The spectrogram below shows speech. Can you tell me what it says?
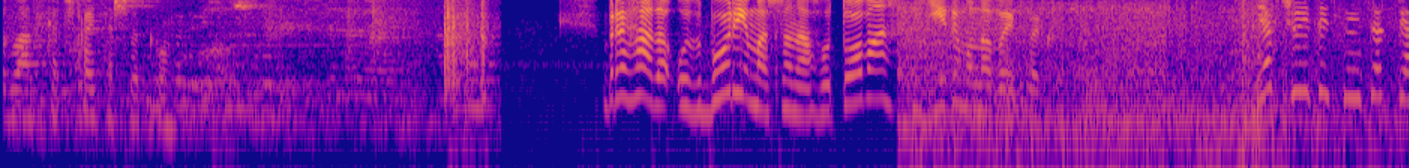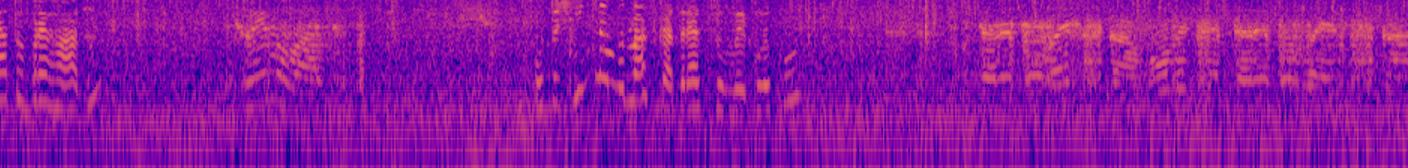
Будь ласка, чекайте швидко. Бригада у зборі, машина готова. Їдемо на виклик. Як чуєте 75-ту бригаду? Чуємо вас. Уточніть нам, будь ласка, адресу виклику. Теребовецька, вулиця Теребовецька.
